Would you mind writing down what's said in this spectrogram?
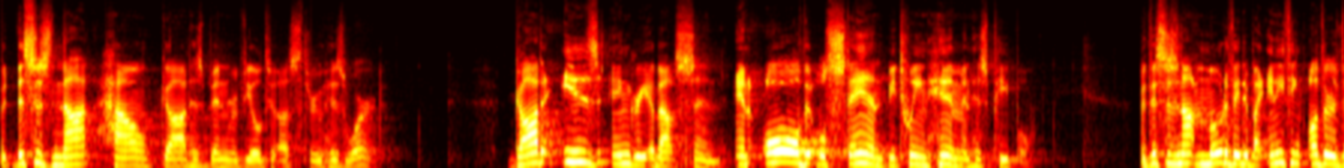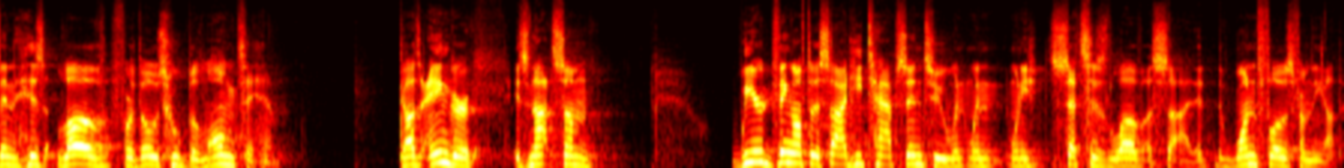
But this is not how God has been revealed to us through His Word. God is angry about sin and all that will stand between him and his people. But this is not motivated by anything other than his love for those who belong to him. God's anger is not some weird thing off to the side he taps into when, when, when he sets his love aside. It, one flows from the other.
